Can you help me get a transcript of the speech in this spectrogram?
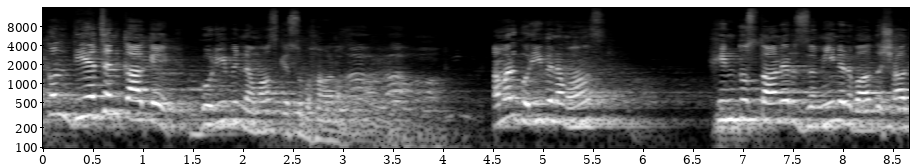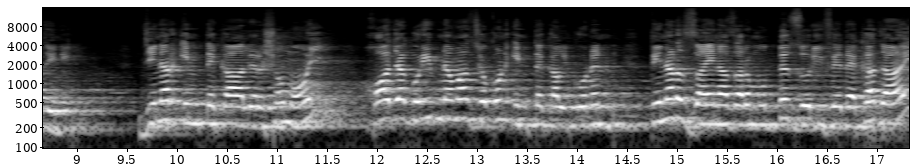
এখন দিয়েছেন কাকে? গরিব নামাজকে সুবহান আমার গরিব নামাজ হিন্দুস্তানের জমিনের বাদশাহ যিনি জিনার ইন্তেকালের সময় খজা গরিব নামাজ যখন ইন্তেকাল করেন, তিনার জাইনাজার মধ্যে জরিফে দেখা যায়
